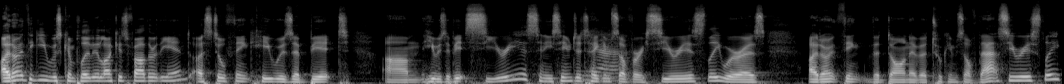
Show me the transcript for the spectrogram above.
I don't think he was completely like his father at the end. I still think he was a bit. Um, he was a bit serious, and he seemed to take Yeah. himself very seriously, whereas. I don't think the Don ever took himself that seriously,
